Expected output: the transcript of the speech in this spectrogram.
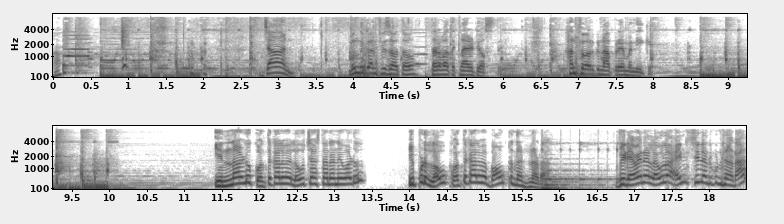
జాన్ ముందు కన్ఫ్యూజ్ అవుతావు తర్వాత క్లారిటీ వస్తుంది. అంతవరకు నా ప్రేమ నీకే. ఇన్నాళ్ళు కొంతకాలమే లవ్ చేస్తాననేవాడు ఇప్పుడు లవ్ కొంతకాలమే బాగుంటుంది అంటున్నాడా వీడు ఏమైనా లవ్లో ఐన్స్టీన్ అనుకుంటున్నాడా?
